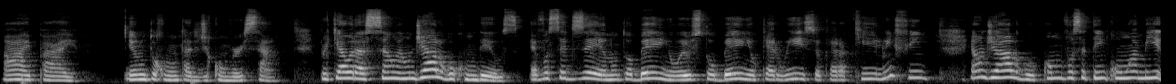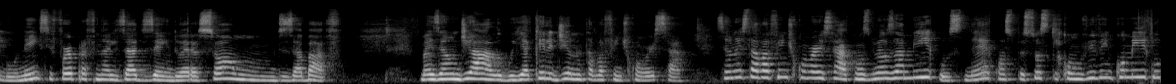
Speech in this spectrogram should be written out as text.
Ai, Pai, eu não tô com vontade de conversar. Porque a oração é um diálogo com Deus. É você dizer, eu não tô bem, ou eu estou bem, eu quero isso, eu quero aquilo, enfim. É um diálogo como você tem com um amigo, nem se for para finalizar dizendo, era só um desabafo. Mas é um diálogo, e aquele dia eu não estava afim de conversar. Se eu não estava afim de conversar com os meus amigos, né, com as pessoas que convivem comigo,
